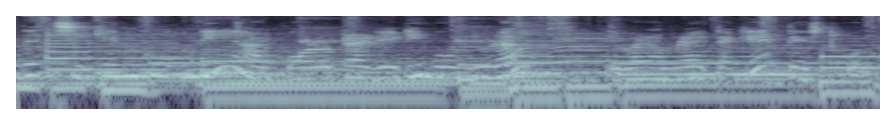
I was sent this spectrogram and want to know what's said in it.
আমাদের চিকেন ঘুগনি আর পরোটা রেডি বন্ধুরা। এবার আমরা এটাকে টেস্ট করব।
